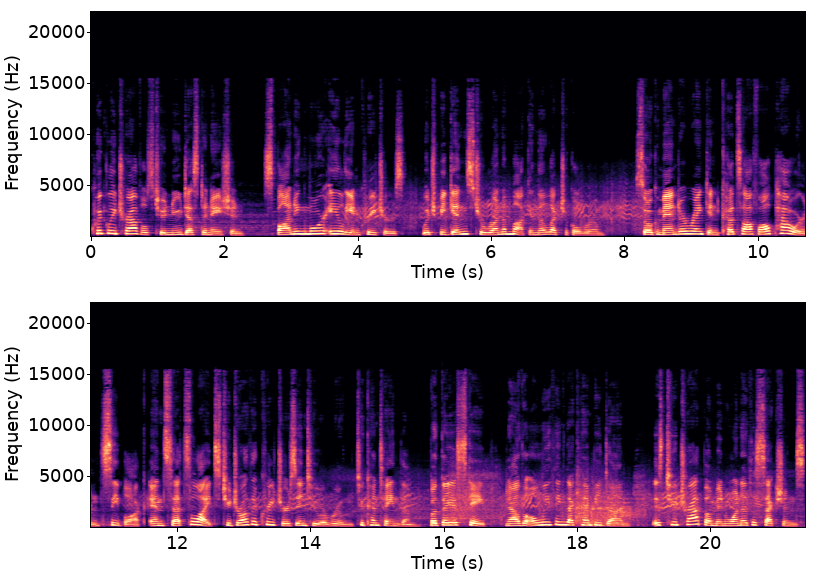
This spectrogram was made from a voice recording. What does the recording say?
quickly travels to a new destination, spawning more alien creatures, which begins to run amok in the electrical room. So Commander Rankin cuts off all power in C block and sets lights to draw the creatures into a room to contain them. But they escape. Now the only thing that can be done is to trap them in one of the sections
